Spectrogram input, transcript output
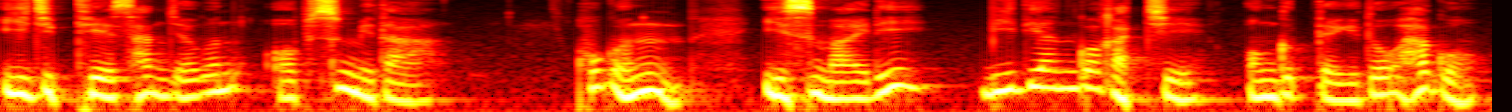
이집트에 산 적은 없습니다. 혹은 이스마엘이 미디안과 같이 언급되기도 하고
